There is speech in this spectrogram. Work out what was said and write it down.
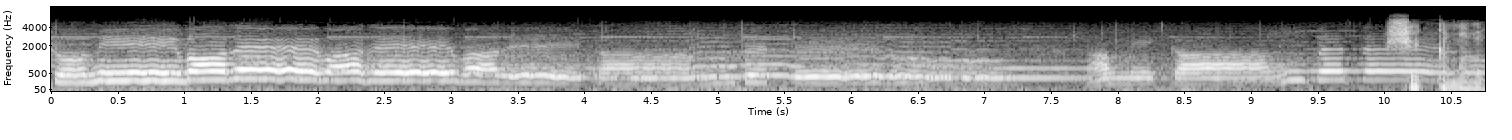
শুনি, বারে বারে বারে কান পেতে আমি কান পেতে শেখ কামাল।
